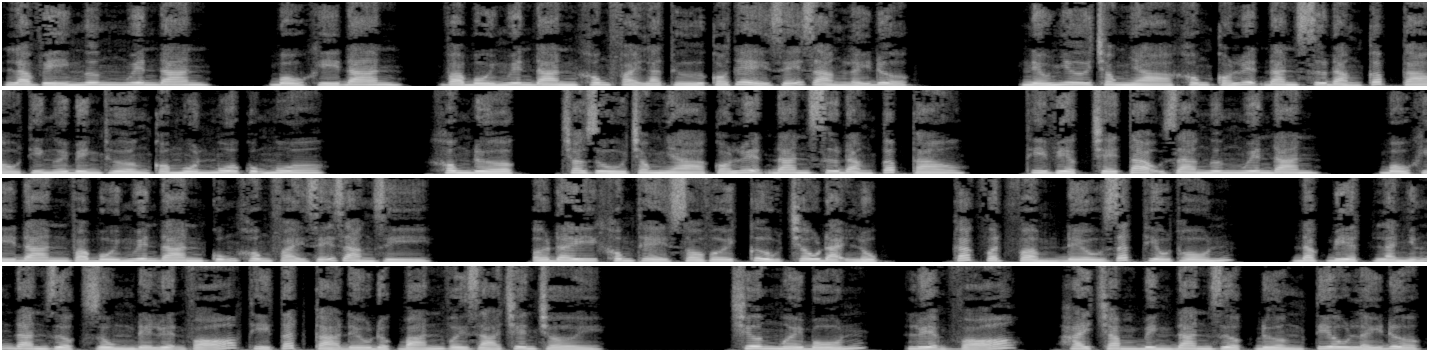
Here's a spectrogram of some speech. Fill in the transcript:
Là vì ngưng nguyên đan, bổ khí đan và bồi nguyên đan không phải là thứ có thể dễ dàng lấy được. Nếu như trong nhà không có luyện đan sư đẳng cấp cao thì người bình thường có muốn mua cũng mua. Không được, cho dù trong nhà có luyện đan sư đẳng cấp cao, thì việc chế tạo ra ngưng nguyên đan, bổ khí đan và bồi nguyên đan cũng không phải dễ dàng gì. Ở đây không thể so với cửu châu đại lục, các vật phẩm đều rất thiếu thốn, đặc biệt là những đan dược dùng để luyện võ thì tất cả đều được bán với giá trên trời. Chương 14, luyện võ, 200 bình đan dược đường tiêu lấy được,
